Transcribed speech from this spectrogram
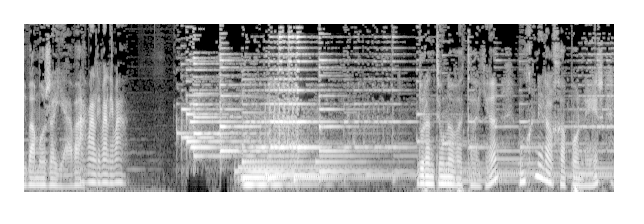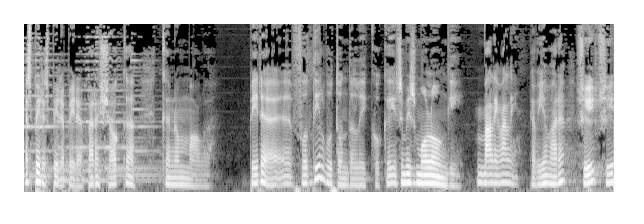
i vamos allá, va. Ah, vale, vale, va. Durante una batalla, un general japonès... Espera, espera, espera, para això que, que no em mola. Pere, eh, fot-li el botó de l'eco, que és més molongui. Vale, vale. Que aviam ara? Sí, sí,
